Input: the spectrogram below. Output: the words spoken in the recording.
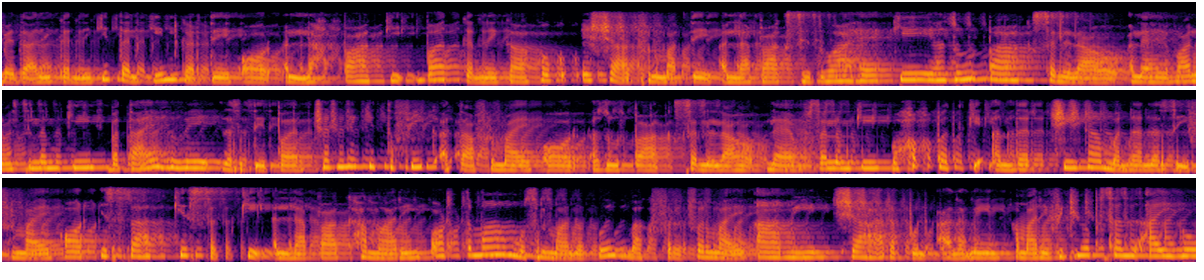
बेदारी करने की तलकीन करते और अल्लाह पाक की बात करने का हुक्म इरशाद फरमाते। अल्लाह पाक से दुआ है कि हजूर पाक वसल्लम की बताए हुए रस्ते पर चलने की तफीक अता फरमाए और हजूर पाक वसल्लम की मोहब्बत के अंदर जीना मना नसीब फरमाए और इस रात के सदके अल्लाह पाक हमारी और तमाम मुसलमानों को मगफरत फरमाए। आमीन, शाह आलमीन। हमारी वीडियो पसंद आई हो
